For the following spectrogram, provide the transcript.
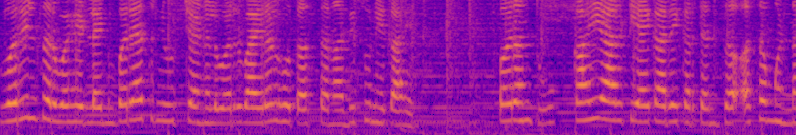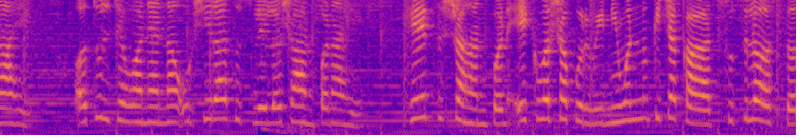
वरील सर्व हेडलाईन बऱ्याच न्यूज चॅनलवर व्हायरल होत असताना दिसून येत आहेत. परंतु काही आर टी आय कार्यकर्त्यांचं असं म्हणणं आहे अतुल चव्हाण यांना उशिरा सुचलेलं शहाणपण आहे. हेच शहाणपण एक वर्षापूर्वी निवडणुकीच्या काळात सुचलं असतं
